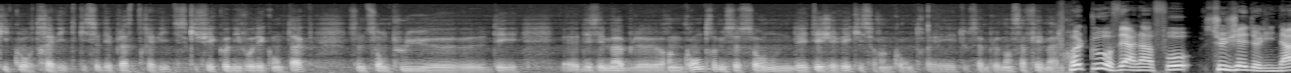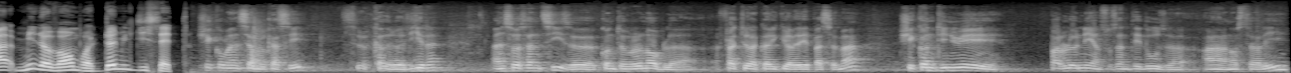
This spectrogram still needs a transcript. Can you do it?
qui courent très vite, qui se déplacent très vite, ce qui fait qu'au niveau des contacts, ce ne sont plus euh, des, euh, des aimables rencontres, mais ce sont des TGV qui se rencontrent et tout simplement ça fait mal. Retour vers l'info, sujet de l'INA, mi-novembre 2017. J'ai commencé à me casser, c'est le cas de le dire. En 66, euh, contre Grenoble, fracture de la clavicule avec déplacement. J'ai continué par le nez en 72 en Australie.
